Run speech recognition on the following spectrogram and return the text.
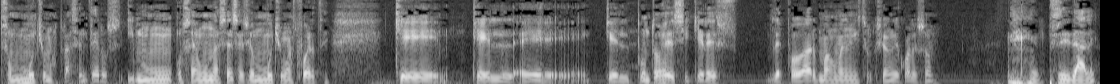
son mucho más placenteros y, mu- o sea, una sensación mucho más fuerte que, que el, eh, que el punto G. Si quieres, les puedo dar más o menos instrucciones de cuáles son. sí, dale.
